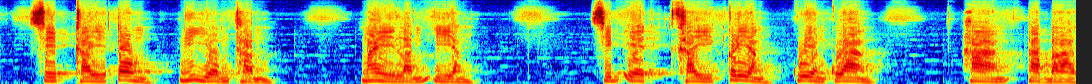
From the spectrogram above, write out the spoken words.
10. ไข่ต้มนิยมธรรม ไม่ลำเอียง 11. ไข่เกลี้ยงเกลี้ยงกว้าง ห่างอาบาย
